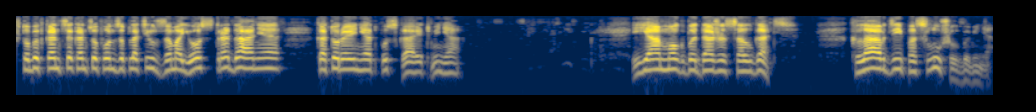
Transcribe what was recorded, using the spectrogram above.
чтобы в конце концов он заплатил за мое страдание, которое не отпускает меня. Я мог бы даже солгать. Клавдий послушал бы меня.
